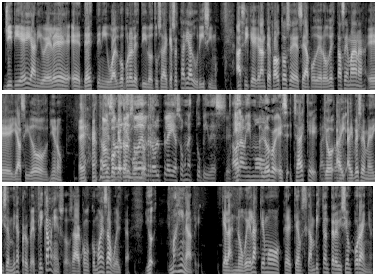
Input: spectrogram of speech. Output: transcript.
GTA a niveles eh, Destiny o algo por el estilo, tú sabes que eso estaría durísimo. Así que Grand Theft Auto se, se apoderó de esta semana eh, y ha sido, you know, eh, está Y un eso, todo el eso mundo. del roleplay, eso es una estupidez. Ahora Eh, mismo. Loco, es- ¿sabes qué? Yo, hay, hay veces me dicen, mira, pero explícame eso. O sea, ¿cómo, cómo es esa vuelta? Yo, imagínate que las novelas que, hemos, que, que se han visto en televisión por años,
